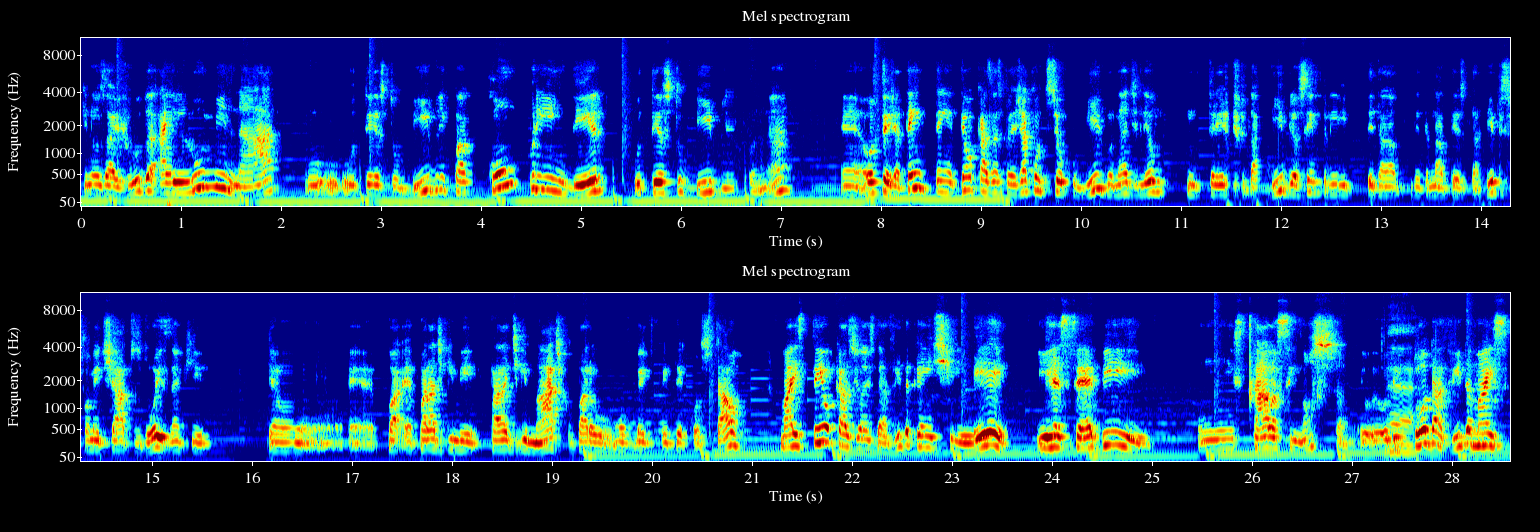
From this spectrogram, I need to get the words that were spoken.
que nos ajuda a iluminar o, o texto bíblico, a compreender o texto bíblico. Né? É, ou seja, tem, tem, tem ocasiões, já aconteceu comigo, né, de ler um, um trecho da Bíblia, eu sempre li determinado texto da Bíblia, principalmente Atos 2, né, que, que é, um, é, é paradigmático para o movimento pentecostal, mas tem ocasiões da vida que a gente lê e recebe um estalo assim, nossa, eu, eu li é. toda a vida, mas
